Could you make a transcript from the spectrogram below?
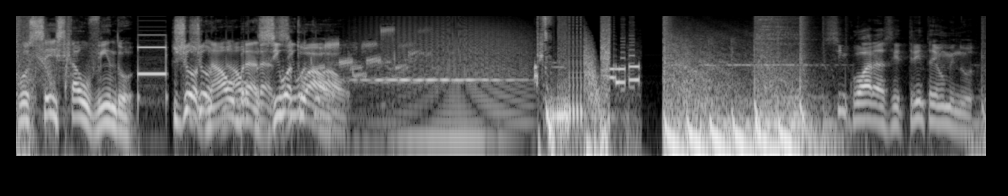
Você está ouvindo Jornal, Jornal Brasil, Brasil Atual. 5 horas e 31 minutos.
